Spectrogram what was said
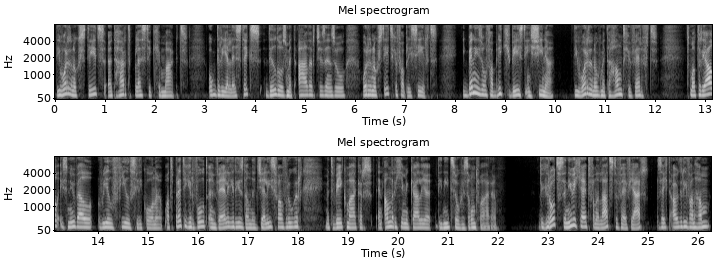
Die worden nog steeds uit hard plastic gemaakt. Ook de realistics, dildo's met adertjes en zo, worden nog steeds gefabriceerd. Ik ben in zo'n fabriek geweest in China. Die worden nog met de hand geverfd. Het materiaal is nu wel real feel siliconen, wat prettiger voelt en veiliger is dan de jellies van vroeger, met weekmakers en andere chemicaliën die niet zo gezond waren. De grootste nieuwigheid van de laatste vijf jaar, zegt Audrey van Ham,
